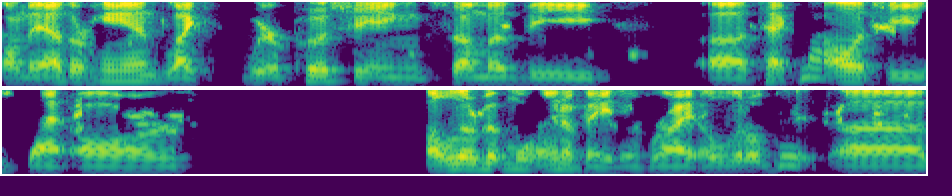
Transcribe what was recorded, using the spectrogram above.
on the other hand, like we're pushing some of the uh, technologies that are a little bit more innovative, right? A little bit uh,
